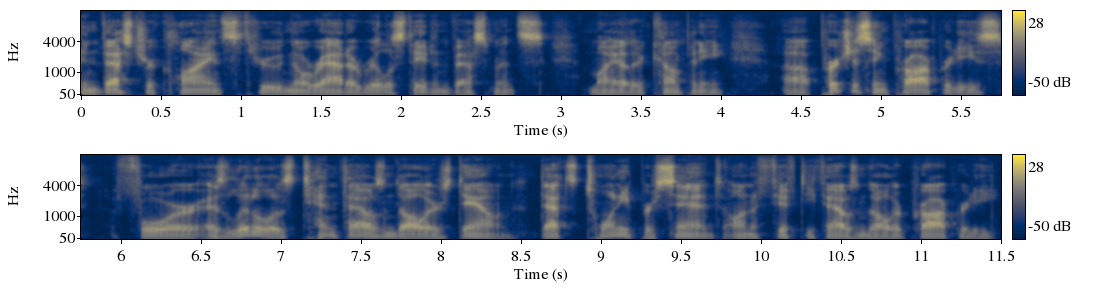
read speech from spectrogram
investor clients through Norada Real Estate Investments, my other company, uh, purchasing properties for as little as $10,000 down. That's 20% on a $50,000 property.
